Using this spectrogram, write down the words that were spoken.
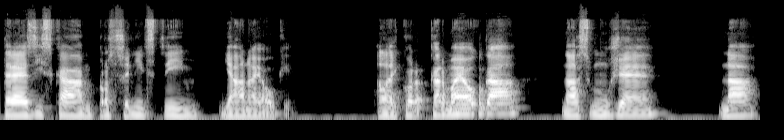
které získám prostřednictvím jnana jogy. Ale karma yoga nás může na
